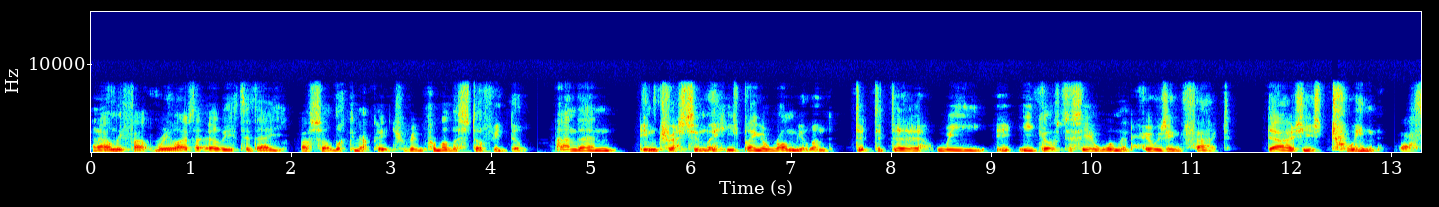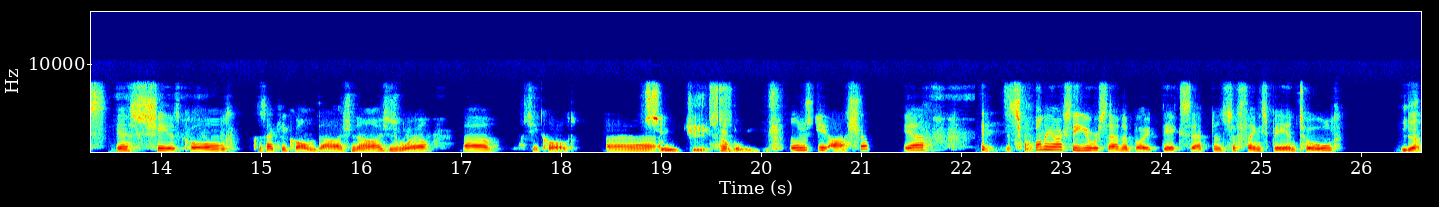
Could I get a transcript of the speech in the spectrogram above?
And I only found, realized that earlier today. I was sort of looking at a picture of him from other stuff he'd done. And then, interestingly, he's playing a Romulan. Duh, duh, duh, we, he goes to see a woman who is, in fact, Dahj's twin. Yes, yes, she is called, because I keep calling Dahj Naj as well. Um, what's she called? Uh, Soji, I believe. Soji Asha, yeah. It's funny, actually, you were saying about the acceptance of things being told. Yeah.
